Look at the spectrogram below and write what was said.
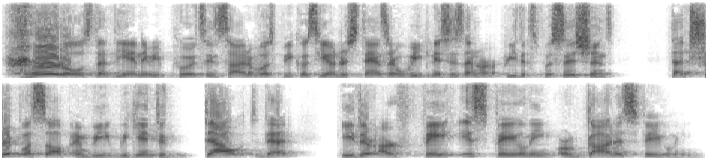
hurdles that the enemy puts inside of us because he understands our weaknesses and our predispositions that trip us up and we begin to doubt that either our faith is failing or God is failing.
